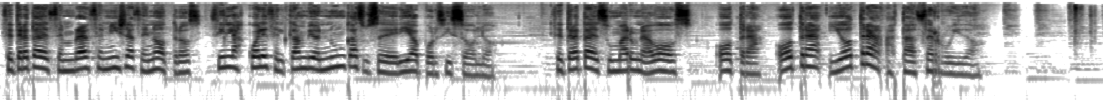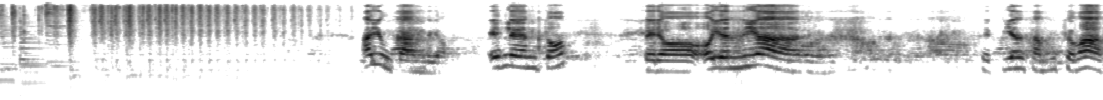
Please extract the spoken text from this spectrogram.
Se trata de sembrar semillas en otros, sin las cuales el cambio nunca sucedería por sí solo. Se trata de sumar una voz, otra, otra y otra hasta hacer ruido. Hay un cambio. Es lento, pero hoy en día eh, se piensa mucho más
